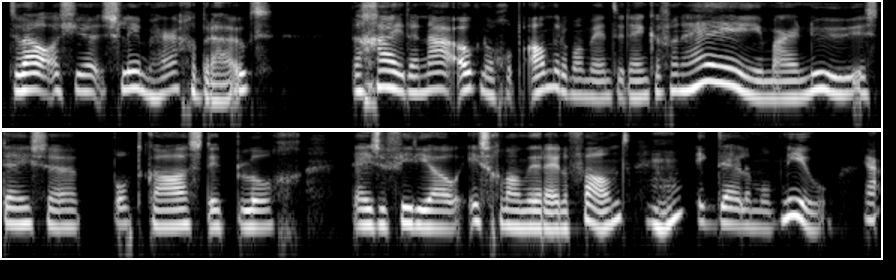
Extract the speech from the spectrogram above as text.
Terwijl als je slim hergebruikt, dan ga je daarna ook nog op andere momenten denken van hé, hey, maar nu is deze podcast, dit blog, deze video is gewoon weer relevant. Mhm. Ik deel hem opnieuw. Ja.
